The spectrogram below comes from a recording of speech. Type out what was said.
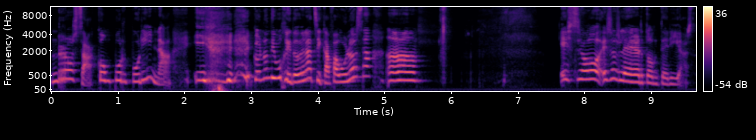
rosa, con purpurina y con un dibujito de una chica fabulosa, ah, eso, eso es leer tonterías.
